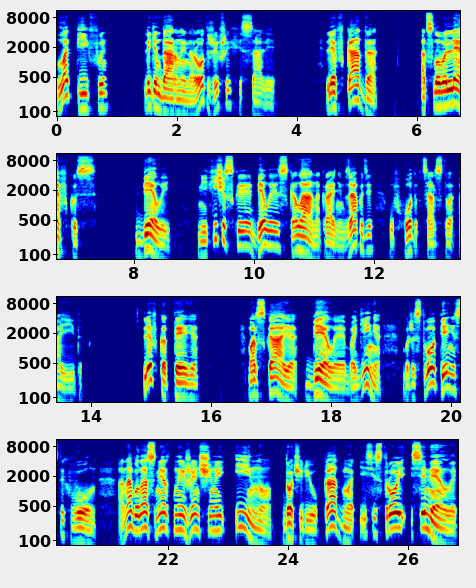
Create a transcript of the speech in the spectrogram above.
Лапифы — легендарный народ, живший в Фессалии. Левкада от слова «левкус» — «белый», мифическая белая скала на крайнем западе у входа в царство Аида. Левкотея — морская белая богиня, божество пенистых волн. Она была смертной женщиной Ино, дочерью Кадма и сестрой Семеллы,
